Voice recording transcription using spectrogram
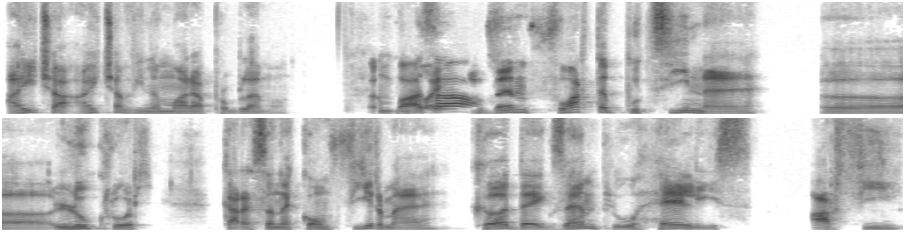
aici, aici vine marea problemă. În baza... Noi avem foarte puține uh, lucruri care să ne confirme că, de exemplu, Helis ar fi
